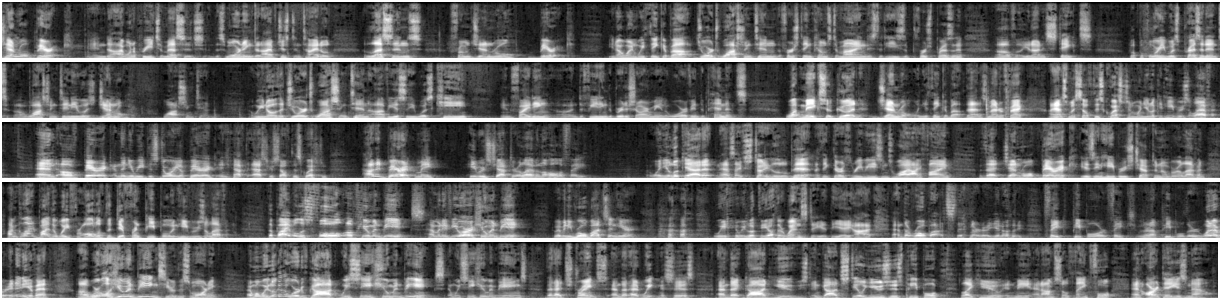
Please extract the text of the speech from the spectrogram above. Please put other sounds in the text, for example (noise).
General Barak. And uh, I want to preach a message this morning that I've just entitled Lessons from General Barak. You know, when we think about George Washington, the first thing comes to mind is that he's the first president of the United States. But before he was President uh, Washington, he was General Washington. We know that George Washington obviously was key in fighting uh, and defeating the British Army in the War of Independence. What makes a good general when you think about that? As a matter of fact, I ask myself this question when you look at Hebrews 11 and of Barak, and then you read the story of Barak, and you have to ask yourself this question How did Barak make Hebrews chapter 11 the Hall of Faith? When you look at it, and as I've studied a little bit, I think there are three reasons why I find that General Barak is in Hebrews chapter number 11. I'm glad, by the way, for all of the different people in Hebrews 11. The Bible is full of human beings. How many of you are a human being? Do we have any robots in here? (laughs) we, we looked the other Wednesday at the AI and the robots that are, you know, the fake people or fake, they're not people, they're whatever. In any event, uh, we're all human beings here this morning. And when we look at the Word of God, we see human beings. And we see human beings that had strengths and that had weaknesses and that God used. And God still uses people like you and me. And I'm so thankful. And our day is now.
